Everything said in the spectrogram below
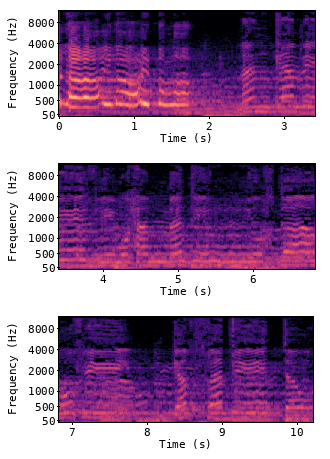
لا إله إلا الله. من كمثل محمد يختار في كفة التوحيد.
